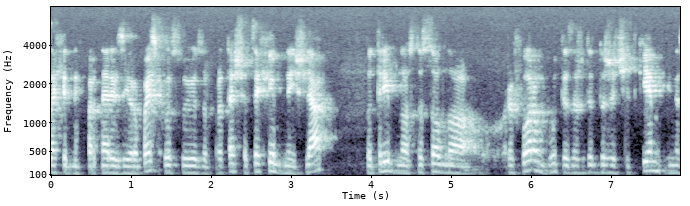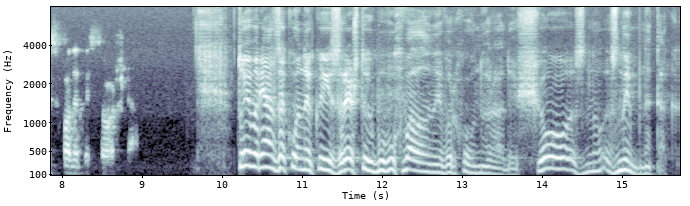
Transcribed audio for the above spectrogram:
західних партнерів з Європейського союзу про те, що це хибний шлях. Потрібно стосовно реформ бути завжди дуже чітким і не сходити з цього шляху. Той варіант закону, який зрештою був ухвалений Верховною Радою, що ну- з ним не так?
